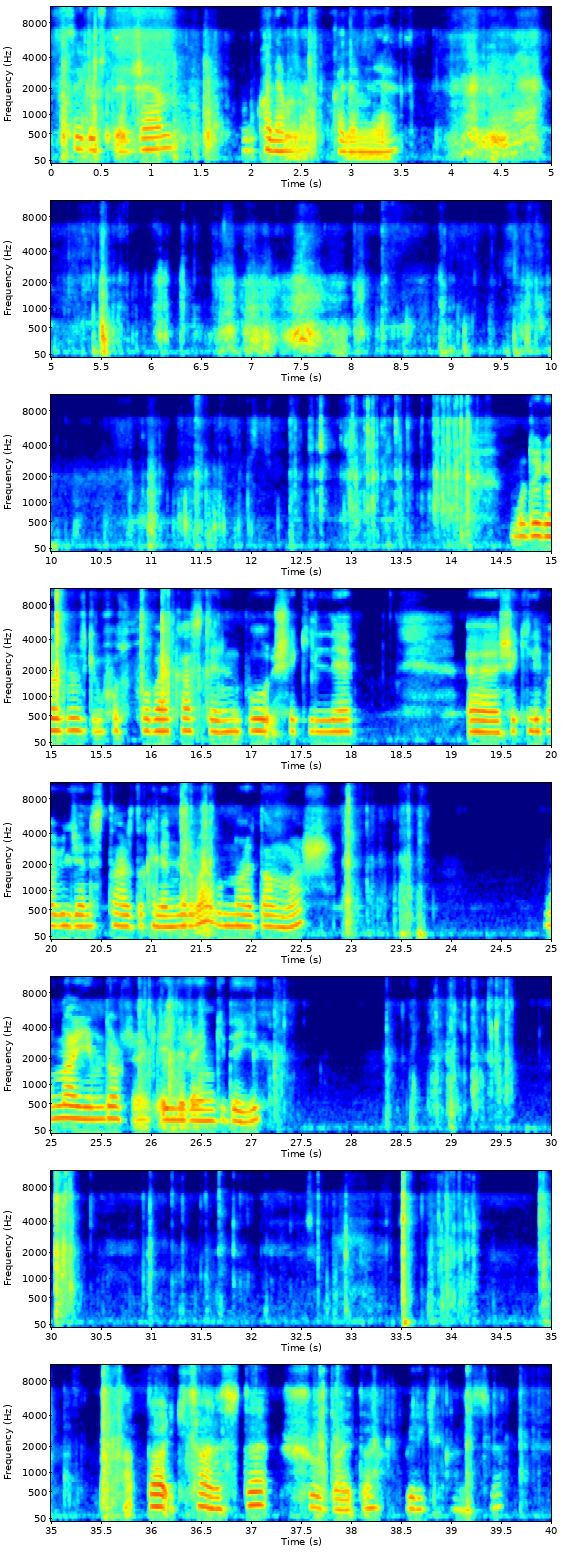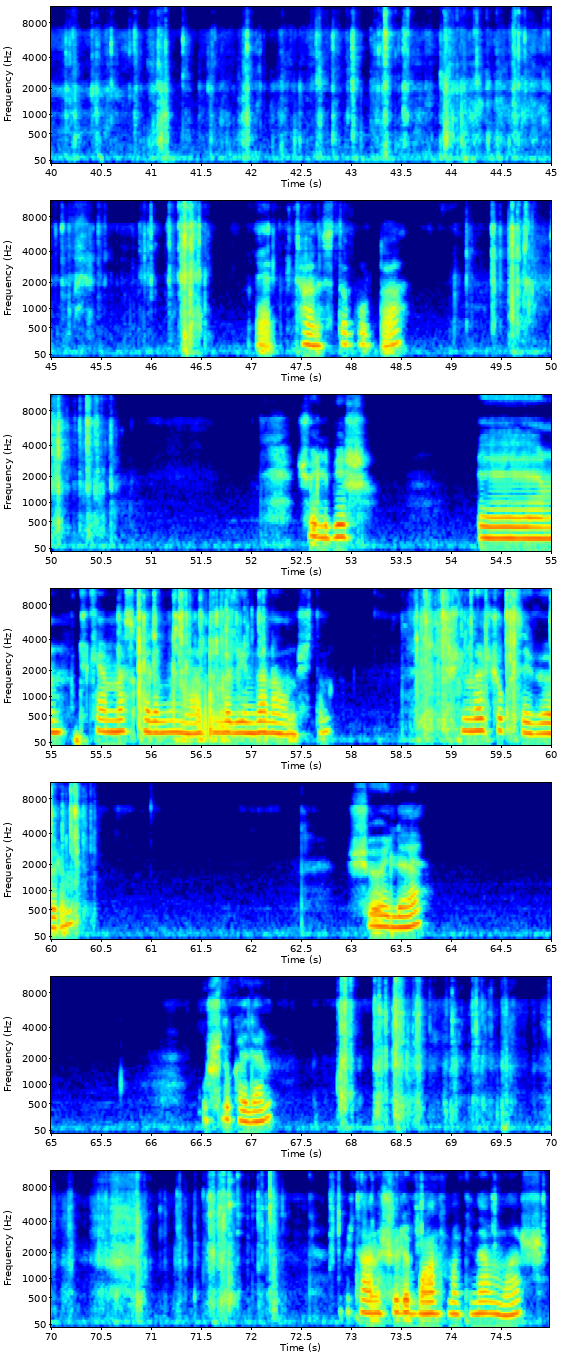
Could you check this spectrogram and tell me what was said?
Size göstereceğim bu kalemle kalemle. Burada gördüğünüz gibi Faber-Castell'in bu şekilli e, şekil yapabileceğiniz tarzda kalemleri var. Bunlardan var. Bunlar 24 renk. 50 rengi değil. Hatta iki tanesi de şuradaydı. Bir iki tanesi. Evet bir tanesi de burada. Şöyle bir e, tükenmez kalemim var. Bunu da BİM'den almıştım. Şunları çok seviyorum. Şöyle uçlu kalem. Bir tane şöyle bant makinem var.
